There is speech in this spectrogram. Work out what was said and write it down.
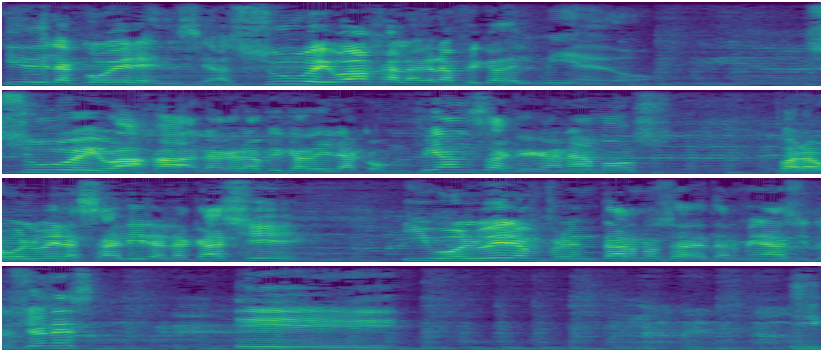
y de la coherencia. Sube y baja la gráfica del miedo. Sube y baja la gráfica de la confianza que ganamos para volver a salir a la calle y volver a enfrentarnos a determinadas situaciones. Y, y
